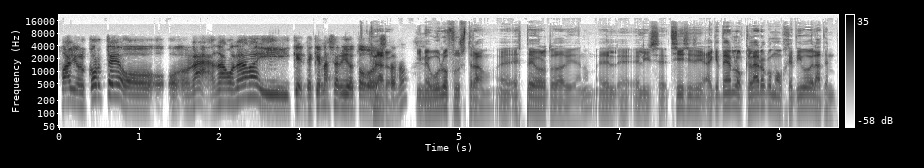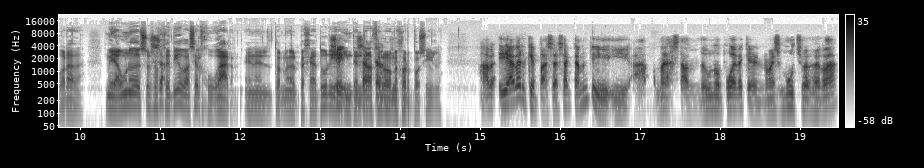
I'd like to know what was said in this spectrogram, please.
fallo el corte o, nada, no hago nada y ¿de qué me ha servido todo esto? ¿no? Y me vuelvo frustrado, eh, es peor todavía, ¿no? El, irse. Sí, sí, sí, hay que tenerlo claro como objetivo de la temporada. Mira, uno de esos objetivos va a ser jugar en el torneo del PGA Tour y intentar hacerlo lo mejor posible. y a ver qué pasa exactamente y, ah, hasta donde uno puede, que no es mucho, es verdad,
